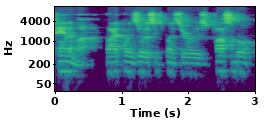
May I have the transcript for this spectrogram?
Panama. 5.0 to 6.0 is possible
